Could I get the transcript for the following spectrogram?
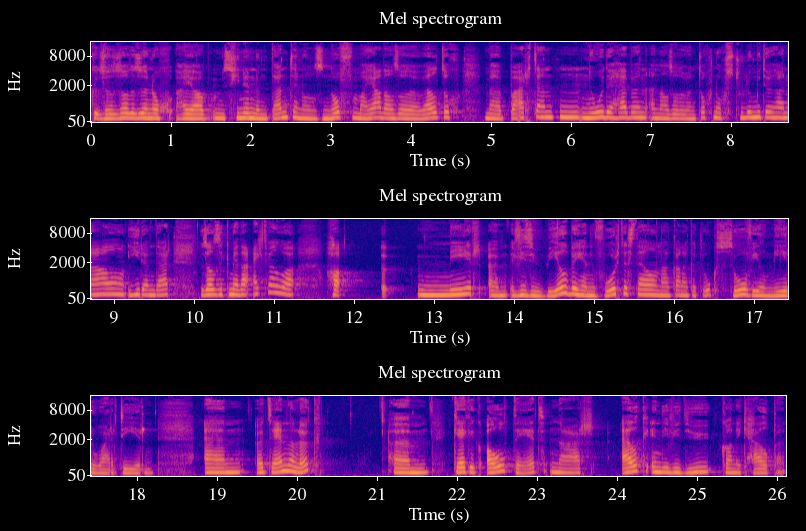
zo zouden ze nog, ah ja, misschien in een tent in ons nof, maar ja, dan zouden we wel toch met een paar tenten nodig hebben en dan zouden we toch nog stoelen moeten gaan halen, hier en daar. Dus als ik mij dat echt wel wat meer um, visueel begin voor te stellen, dan kan ik het ook zoveel meer waarderen. En uiteindelijk um, kijk ik altijd naar elk individu kan ik helpen.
